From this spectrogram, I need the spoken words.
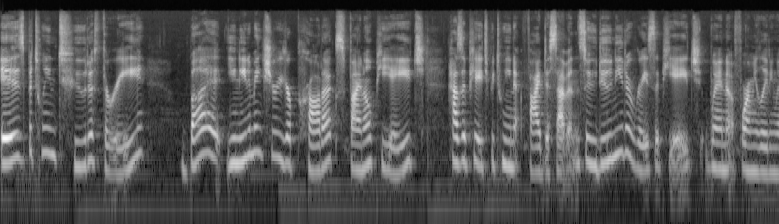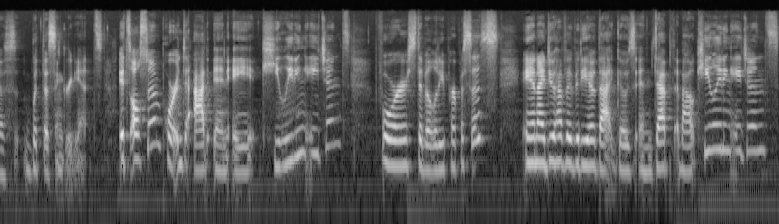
is between two to three but you need to make sure your product's final pH has a pH between 5 to 7. So you do need to raise the pH when formulating this with this ingredient. It's also important to add in a chelating agent for stability purposes. And I do have a video that goes in depth about chelating agents.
